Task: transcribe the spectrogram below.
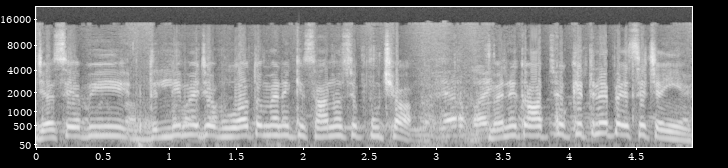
जैसे अभी दिल्ली में जब हुआ तो मैंने किसानों से पूछा। मैंने कहा, आपको कितने पैसे चाहिए?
